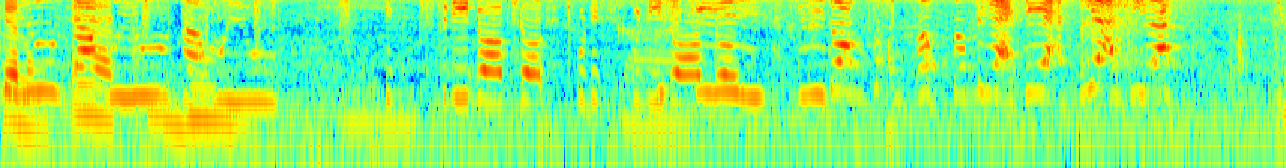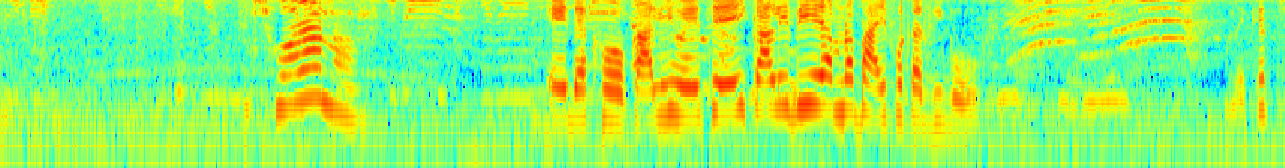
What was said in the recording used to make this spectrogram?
কেন? ছড়া না। এই দেখো কালি হয়েছে। এই কালি দিয়ে আমরা ভাইফোঁটা দিব। দেখেছ?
